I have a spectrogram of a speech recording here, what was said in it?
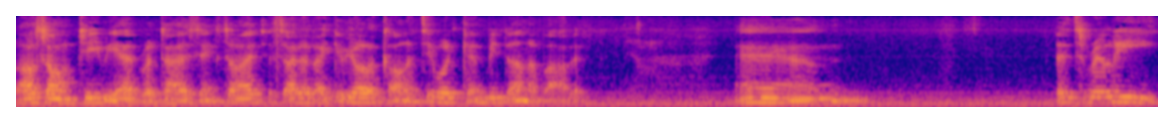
also on TV advertising. So I decided I'd give you all a call and see what can be done about it. And it's really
